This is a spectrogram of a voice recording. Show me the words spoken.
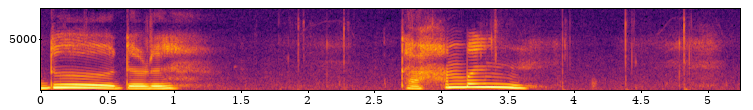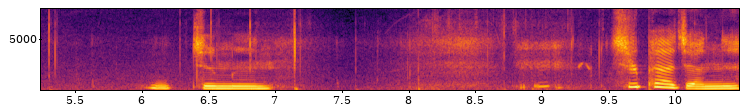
모두들은 다 한 번쯤은 실패하지 않는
